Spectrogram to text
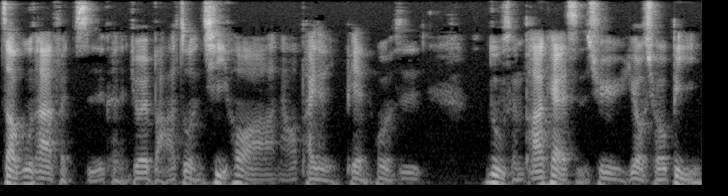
照顾他的粉丝，可能就会把它做成企划啊，然后拍成影片，或者是录成 podcast 去有求必应。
